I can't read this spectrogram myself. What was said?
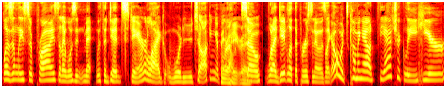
Pleasantly surprised that I wasn't met with a dead stare. Like, what are you talking about? Right, right. So what I did let the person know is like, "Oh, it's coming out theatrically here,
